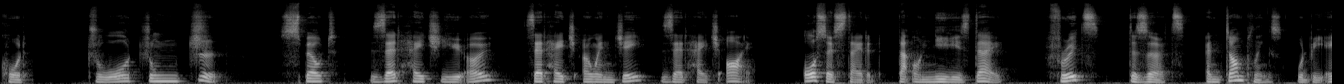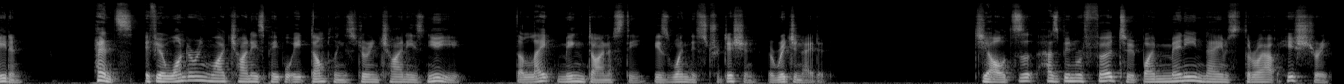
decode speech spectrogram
called Zhuo Zhong Zhi, spelt Z H U O Z H O N G Z H I, also stated that on New Year's Day, fruits, desserts, and dumplings would be eaten. Hence, if you're wondering why Chinese people eat dumplings during Chinese New Year, the late Ming dynasty is when this tradition originated. Jiaozi has been referred to by many names throughout history,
